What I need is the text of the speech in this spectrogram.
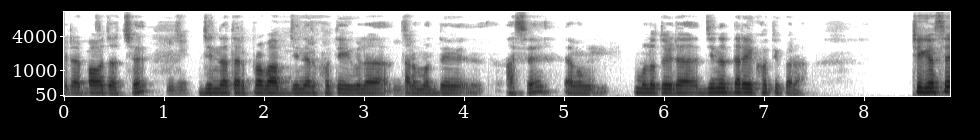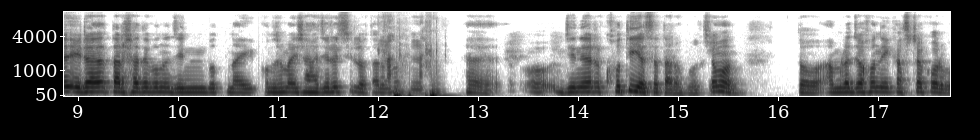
এটা পাওয়া যাচ্ছে। জিন্নাতের প্রভাব জিনের ক্ষতি এগুলা তার মধ্যে আছে এবং মূলত এটা জিনের দ্বারাই ক্ষতি করা। ঠিক আছে এটা তার সাথে কোনো জিনবুত নাই। কোনো সময় এসে হাজির তার উপর? হ্যাঁ ও জিনের ক্ষতি আছে তার উপর কেমন? তো আমরা যখন এই কাজটা করব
